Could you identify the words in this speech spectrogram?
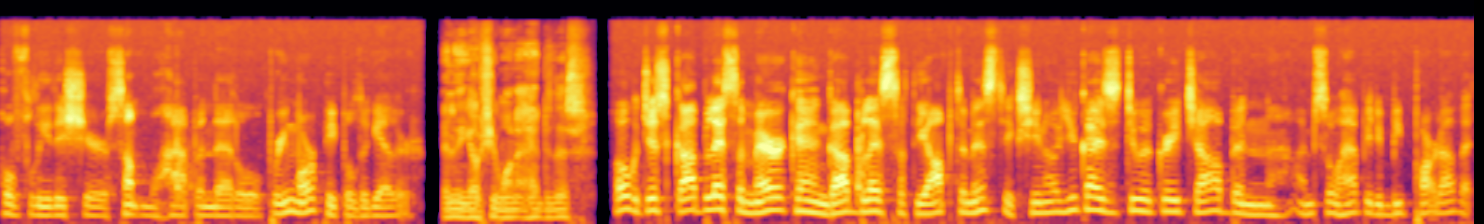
Hopefully this year something will happen that'll bring more people together. Anything else you want to add to this? Oh, just God bless America and God bless the optimystics. You know, you guys do a great job, and I'm so happy to be part of it.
